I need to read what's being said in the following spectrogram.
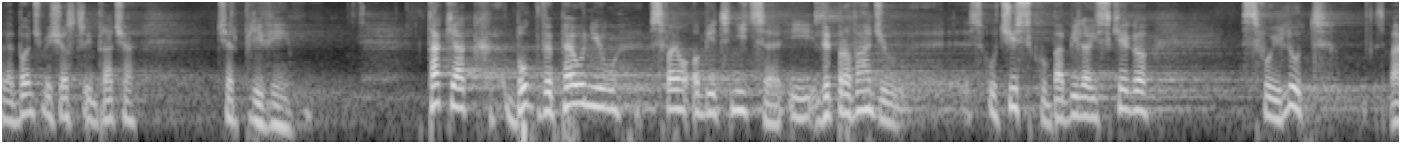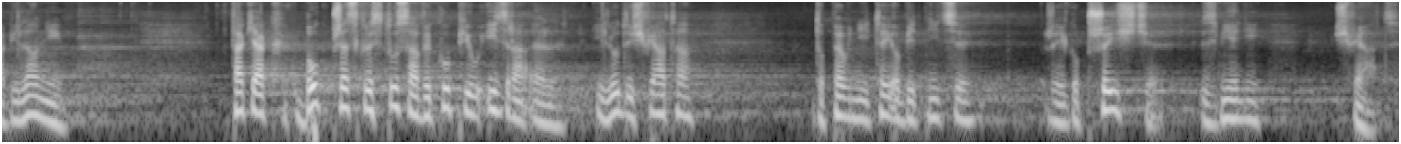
Ale bądźmy siostry i bracia cierpliwi. Tak jak Bóg wypełnił swoją obietnicę i wyprowadził z ucisku babilońskiego swój lud z Babilonii, tak jak Bóg przez Chrystusa wykupił Izrael i ludy świata, dopełni tej obietnicy, że Jego przyjście zmieni świat.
